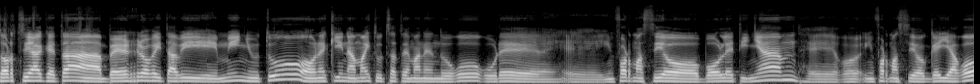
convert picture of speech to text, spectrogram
Zortziak eta berrogeita bi minutu, honekin amaitutzat emanen dugu gure e, informazio boletina, e, informazio gehiago,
